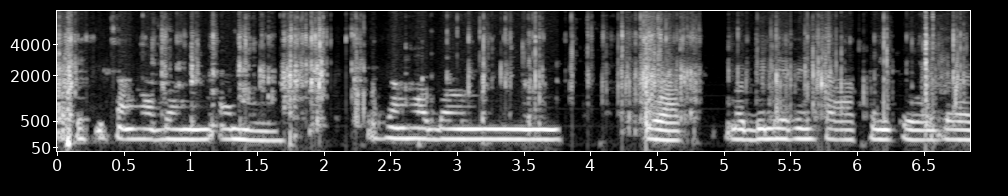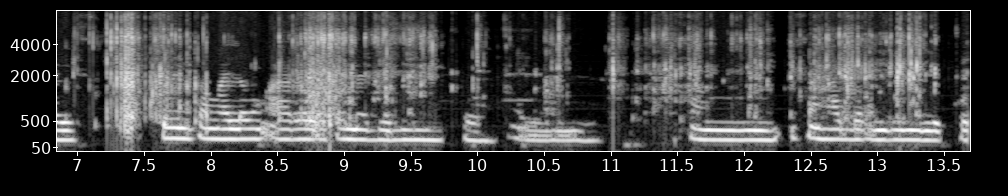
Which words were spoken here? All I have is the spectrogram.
Tapos isang habang ano, isang habang swak. Mabili rin sa akin to guys. Tuwing pangalawang araw ako nabili nito. Ayan. Isang, isang haba ang binili ko.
